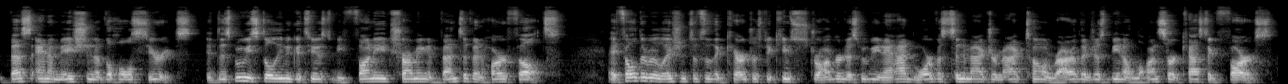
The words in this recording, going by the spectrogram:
best animation of the whole series. This movie still even continues to be funny, charming, inventive, and heartfelt. I felt the relationships of the characters became stronger in this movie and it had more of a cinematic dramatic tone rather than just being a long sarcastic farce.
